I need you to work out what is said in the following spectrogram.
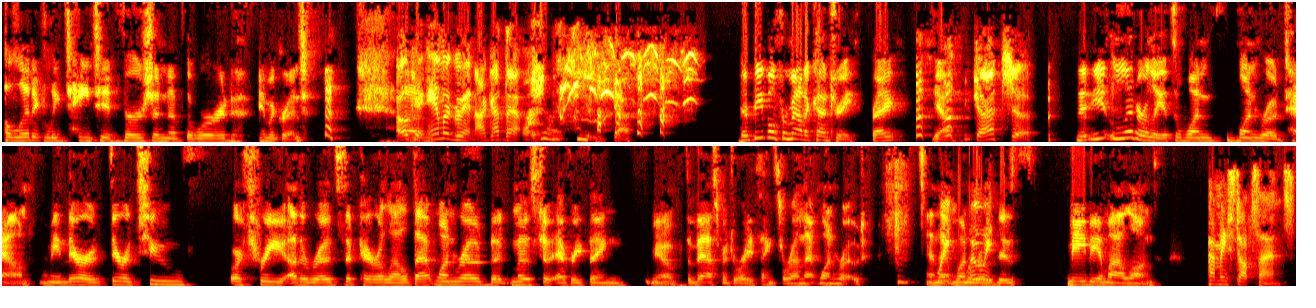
politically tainted version of the word immigrant Okay, um, immigrant. I got that one. yeah they're people from out of country right yeah gotcha. It- it- literally it's a one one road town i mean there are there are two or three other roads that parallel that one road but most of everything you know the vast majority of things are on that one road and Wait, that one wait, road wait. is maybe a mile long How many stop signs?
